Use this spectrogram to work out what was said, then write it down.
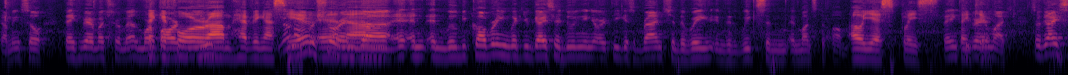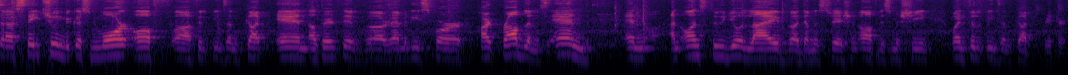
coming. So thank you very much, Rommel. More Thank you for you. um, having us No, here. no, for sure. and, And, uh, um, and, and we'll be covering what you guys are doing in your Ortigas branch in the way in the weeks and, and months to come. oh yes, please. Thank, you very much. So guys, uh, stay tuned because more of uh, Philippines Uncut and alternative uh, remedies for heart problems and, and an on-studio live uh, demonstration of this machine when Philippines Uncut returns.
